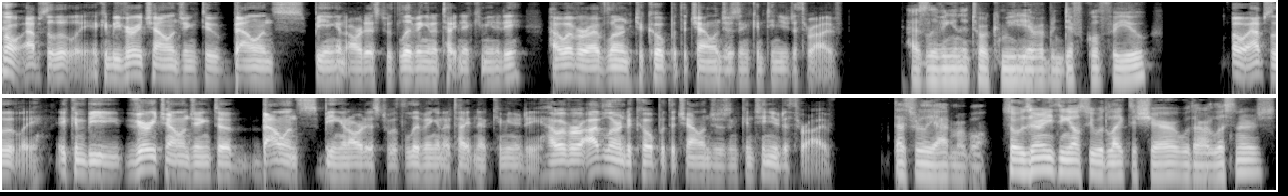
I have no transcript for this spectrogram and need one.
Oh, absolutely. It can be very challenging to balance being an artist with living in a tight knit community. However, I've learned to cope with the challenges and continue to thrive. Has living in the Torr community ever been difficult for you? Oh, absolutely. It can be very challenging to balance being an artist with living in a tight knit community. However, I've learned to cope with the challenges and continue to thrive. That's really admirable. So, is there anything else you would like to share with our listeners?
